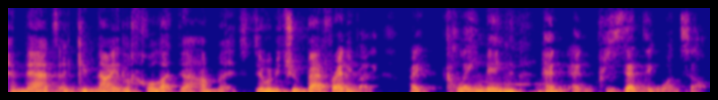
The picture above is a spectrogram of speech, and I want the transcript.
And that's a ginai l'chol adam. It would be too bad for anybody, right? Claiming and, and presenting oneself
